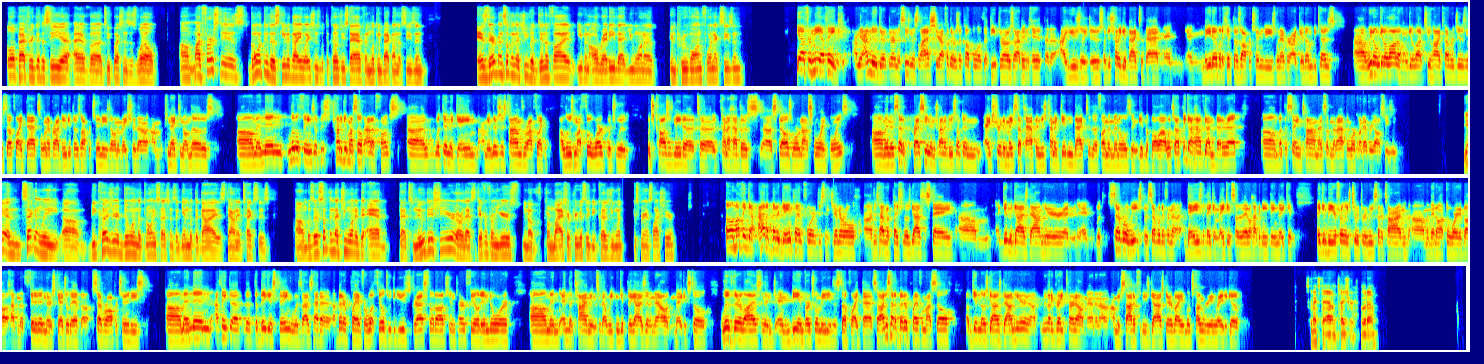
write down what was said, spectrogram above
Hello, Patrick. Good to see you. I have uh, two questions as well. Um, my first is going through the scheme evaluations with the coaching staff and looking back on the season. Has there been something that you've identified even already that you want to improve on for next season? Yeah, for me, I think, I mean, I knew during the season this last year, I thought there was a couple of the deep throws that I didn't hit that I usually do. So just trying to get back to that and, and being able to hit those opportunities whenever I get them because uh, we don't get a lot of them. We get a lot of two high coverages and stuff like that. So whenever I do get those opportunities, I want to make sure that I'm connecting on those. Um, and then little things, I'm just trying to get myself out of funks uh, within the game. I mean, there's just times where I feel like I lose my footwork, which would which causes me to to kind of have those uh, spells where we're not scoring points. Um, and instead of pressing and trying to do something extra to make stuff happen, just kind of getting back to the fundamentals and getting the ball out, which I think I have gotten better at. Um, but at the same time, that's something that I have to work on every off season. Yeah, and secondly, um, because you're doing the throwing sessions again with the guys down in Texas, um, was there something that you wanted to add that's new this year, or that's different from years, you know, from last year previously because you went experience last year? Um, I think I had a better game plan for it just in general. Uh, just having a place for those guys to stay, um, getting the guys down here, and, and with several weeks, but several different uh, days that they can make it, so they don't have anything they can they can be here for at least two or three weeks at a time, um, and they don't have to worry about having to fit it in their schedule. They have uh, several opportunities. Um, and then I think the, the, the biggest thing was I just had a, a, better plan for what fields we could use: grass field option, turf field, indoor um, and and the timing so that we can get the guys in and out and they can still live their lives and and be in virtual meetings and stuff like that. So I just had a better plan for myself of getting those guys down here, and I, we've had a great turnout, man. And I, am excited for these guys. Because everybody looks hungry and ready to go. Let's go next to Adam Teicher. Go ahead, Adam.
